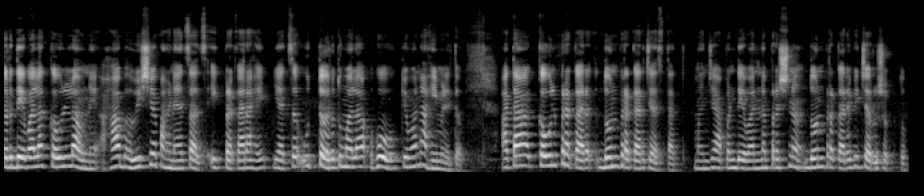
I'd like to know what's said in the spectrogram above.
तर देवाला कौल लावणे हा भविष्य पाहण्याचाच एक प्रकार आहे. याचं उत्तर तुम्हाला हो किंवा नाही मिळतं. आता कौल प्रकार दोन प्रकारचे असतात. म्हणजे आपण देवांना प्रश्न दोन प्रकारे विचारू शकतो.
